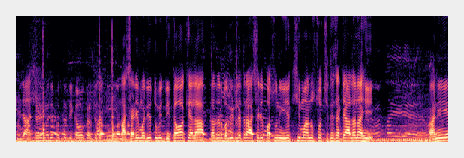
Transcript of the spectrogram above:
म्हणजे आषाढीमध्ये फक्त दिखावा करतात असं तुम्हाला आषाढीमध्ये तुम्ही दिखावा केला आत्ता जर बघितलं तर आषाढीपासून एकही माणूस स्वच्छतेसाठी आला नाही. आणि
